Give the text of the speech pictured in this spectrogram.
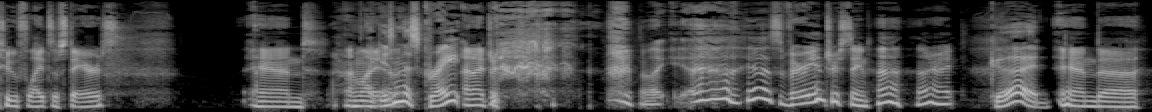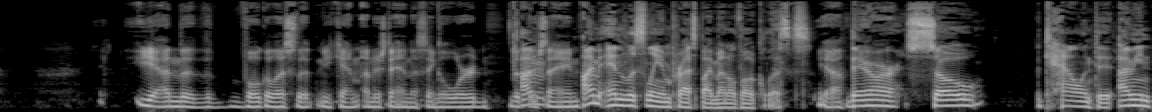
two flights of stairs. And I'm, I'm like, like, isn't this great? and I, tr- I'm like, yeah, yeah, it's very interesting. Huh. All right Good. and uh yeah and the the vocalists that you can't understand a single word that they're saying I'm endlessly impressed by metal vocalists. yeah They are so talented. I mean,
